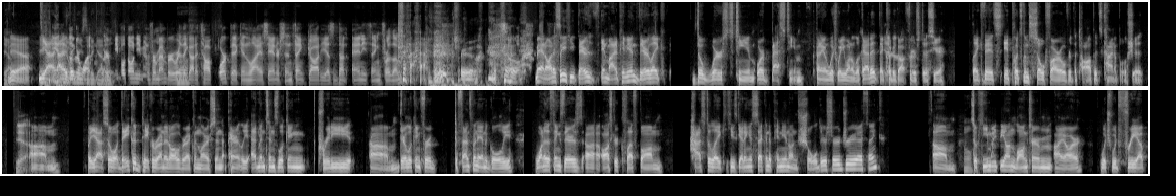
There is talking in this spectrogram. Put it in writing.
Yeah. Yeah. and I no think another one where it. people don't even remember where they got a top four pick in Elias Andersson. Thank God he hasn't done anything for them. True. So Man, honestly, he they're in my opinion, they're like the worst team or best team, depending on which way you want to look at it, that could have got first this year. Like it's it puts them so far over the top. It's kind of bullshit. yeah, Um, but yeah, so they could take a run at Oliver Ekman Larsson. Apparently, Edmonton's looking pretty. Um, they're looking for a defenseman and a goalie. One of the things there is uh, Oscar Klefbom has to like he's getting a second opinion on shoulder surgery. I think. Um, Oh. so he might be on long term IR, which would free up.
